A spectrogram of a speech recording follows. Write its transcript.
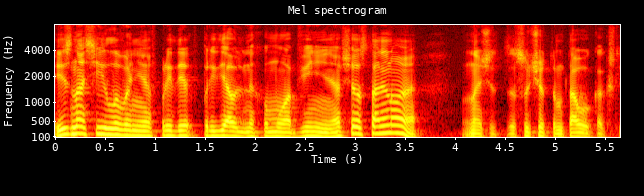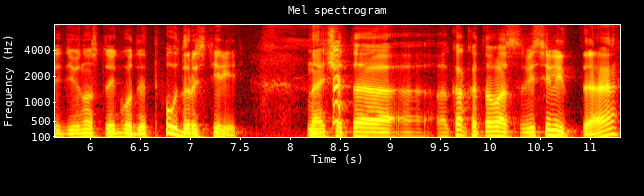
изнасилование в предъявленных ему обвинениях, а все остальное, значит, с учетом того, как шли 90-е годы, это да растереть. Значит, э, э, как это вас веселит-то, а?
